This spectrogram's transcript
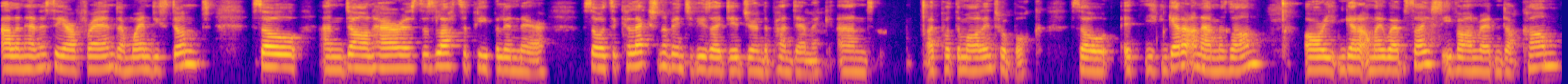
Alan Hennessy, our friend, and Wendy Stunt. So and Don Harris. There's lots of people in there. So it's a collection of interviews I did during the pandemic, and I put them all into a book. So it, you can get it on Amazon or you can get it on my website, yvonnereddin.com.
